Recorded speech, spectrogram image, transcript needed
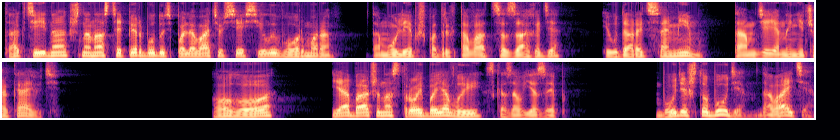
Так ці інакш на нас цяпер будуць паляваць усе сілы вормара. Таму лепш падрыхтавацца загадзя і ўдарыць самім там дзе яны не чакаюць. Ого я бачу настрой баявы сказаў язэп. Будзе што будзе давайте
